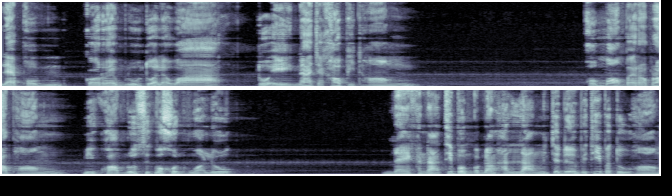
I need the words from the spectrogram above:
และผมก็เริ่มรู้ตัวแล้วว่า ตัวเองน่าจะเข้าผิดห้อง ผมมองไปรอบๆห้อง มีความรู้สึกว่าขนหัวลุก ในขณะที่ผมกำลังหันหลังจะเดินไปที่ประตูห้อง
